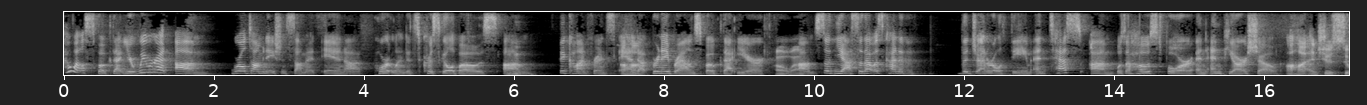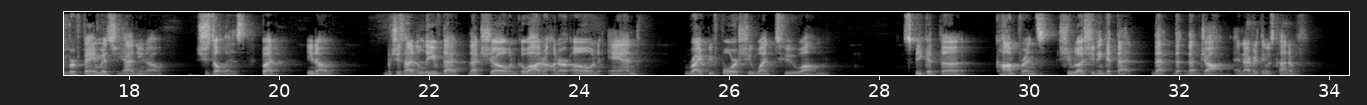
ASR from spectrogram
who else spoke that year? We were at um, World Domination Summit in uh, Portland. It's Chris Guillebeau's um, big conference, and Uh-huh. uh, Brene Brown spoke that year. Oh wow. Um, so yeah, so that was kind of the, general theme. And Tess um, was a host for an NPR show. Uh huh. And she was super famous. She had, you know, she still is, but you know, but she decided to leave that that show and go out on, on her own. And right before she went to um, speak at the conference, she realized she didn't get that that that, that job, and everything was kind of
